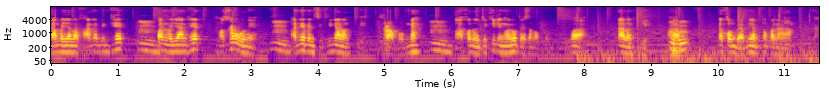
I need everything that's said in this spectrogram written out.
นำพยานหลักฐานอันเป็นเท็จอืมปั้นพยานเท็จมาสู้เนี่ย อืม อันนี้เป็นสิ่งที่น่ารังเกียจสำหรับผมนะอืมอ่าคนอื่นจะคิดยังไงก็แต่สำหรับผมถือว่าน่ารังเกียจอืนะครับมและคนแบบเนี้ยต้องประนามนะ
